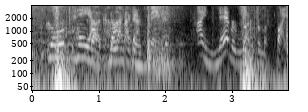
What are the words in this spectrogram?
Immense gold payout collected. I never run from a fight.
